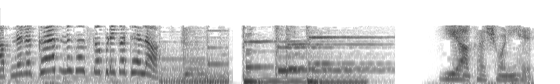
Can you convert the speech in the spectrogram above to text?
आपने रखा है अपने साथ कपड़े का थैला? ये आकाशवाणी है।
